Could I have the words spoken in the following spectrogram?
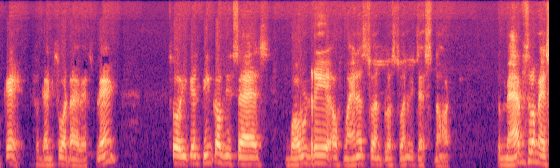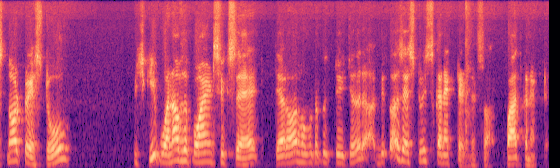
Okay, so that's what I have explained. So you can think of this as boundary of minus 1 plus 1 with S naught. The maps from S naught to S2, which keep one of the points fixed, they are all homotopic to each other because S2 is connected, that's all, path connected.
